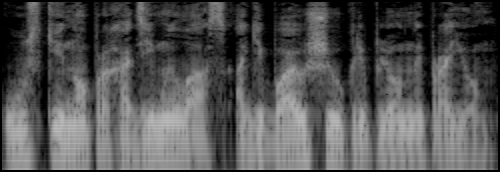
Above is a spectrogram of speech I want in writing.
узкий, но проходимый лаз, огибающий укрепленный проем.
